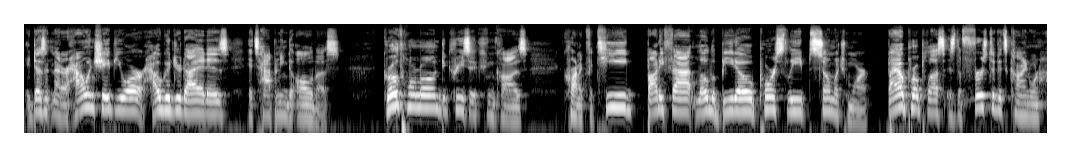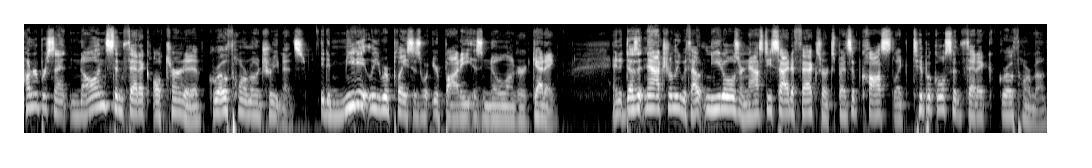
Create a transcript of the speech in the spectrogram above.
It doesn't matter how in shape you are or how good your diet is, it's happening to all of us. Growth hormone decreases can cause chronic fatigue, body fat, low libido, poor sleep, so much more. BioPro Plus is the first of its kind 100% non synthetic alternative growth hormone treatments. It immediately replaces what your body is no longer getting. And it does it naturally without needles or nasty side effects or expensive costs like typical synthetic growth hormone.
